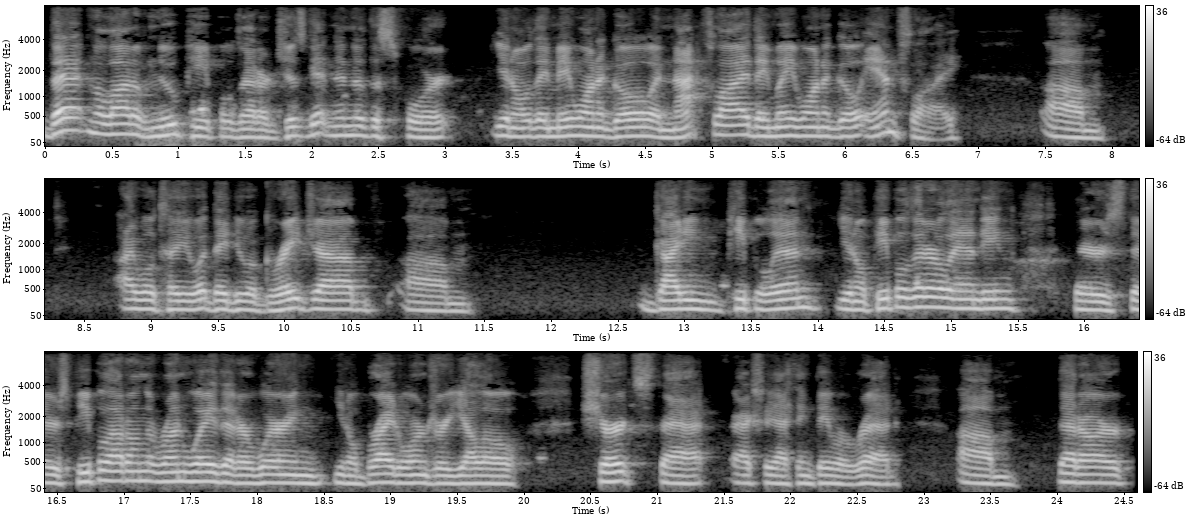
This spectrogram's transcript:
That and a lot of new people that are just getting into the sport, you know, they may want to go and not fly. They may want to go and fly. Um, I will tell you what, they do a great job um, guiding people in. You know, people that are landing. There's there's people out on the runway that are wearing you know bright orange or yellow shirts that actually I think they were red um, that are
